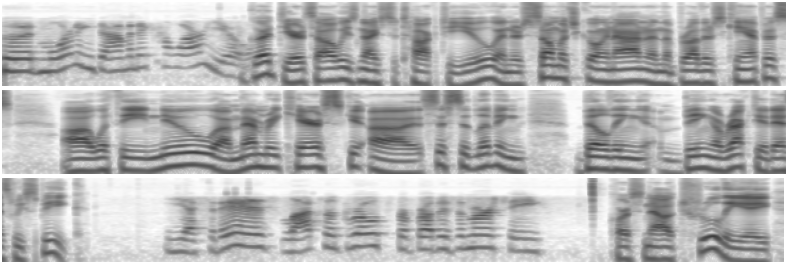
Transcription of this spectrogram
Good morning, Domenic. How are you? Good, dear. It's always nice to talk to you. And there's so much going on on the Brothers campus uh, with the new uh, memory care sk- uh, assisted living building being erected as we speak. Yes, it is. Lots of growth for Brothers of Mercy. Of course, now truly a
